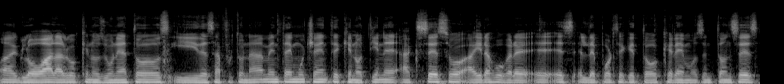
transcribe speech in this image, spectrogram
ah, global, algo que nos une a todos y desafortunadamente hay mucha gente que no tiene acceso a ir a jugar. Eh, es el deporte que todos queremos. Entonces,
